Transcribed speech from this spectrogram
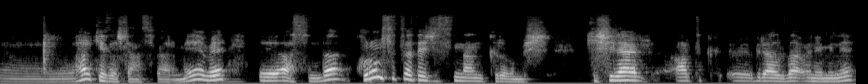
e, herkese şans vermeye ve e, aslında kurum stratejisinden kırılmış kişiler artık e, biraz daha önemini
